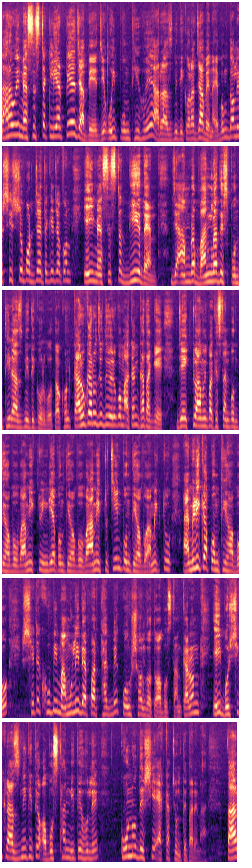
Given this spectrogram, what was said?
তারা ওই মেসেজটা ক্লিয়ার পেয়ে যাবে যে ওই পন্থী হয়ে আর রাজনীতি করা যাবে না এবং দলের শীর্ষ পর্যায় থেকে যখন এই মেসেজটা দিয়ে দেন যে আমরা বাংলাদেশপন্থী রাজনীতি করব, তখন কারও কারও যদি এরকম আকাঙ্ক্ষা থাকে যে একটু আমি পাকিস্তানপন্থী হব বা আমি একটু ইন্ডিয়াপন্থী হব বা আমি একটু চীনপন্থী হব, আমি একটু আমেরিকাপন্থী হব, সেটা খুবই মামুলি ব্যাপার থাকবে কৌশলগত অবস্থান। কারণ এই বৈশ্বিক রাজনীতিতে অবস্থান নিতে হলে কোনো দেশই একা চলতে পারে না। তার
